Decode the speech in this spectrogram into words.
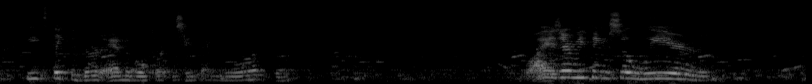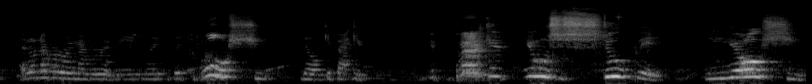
he eats like the dirt and the gopher at the same time. What the? Why is everything so weird? I don't ever remember it being like this. Oh, shoot. No, get back here. Get back here, you stupid Yoshi.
